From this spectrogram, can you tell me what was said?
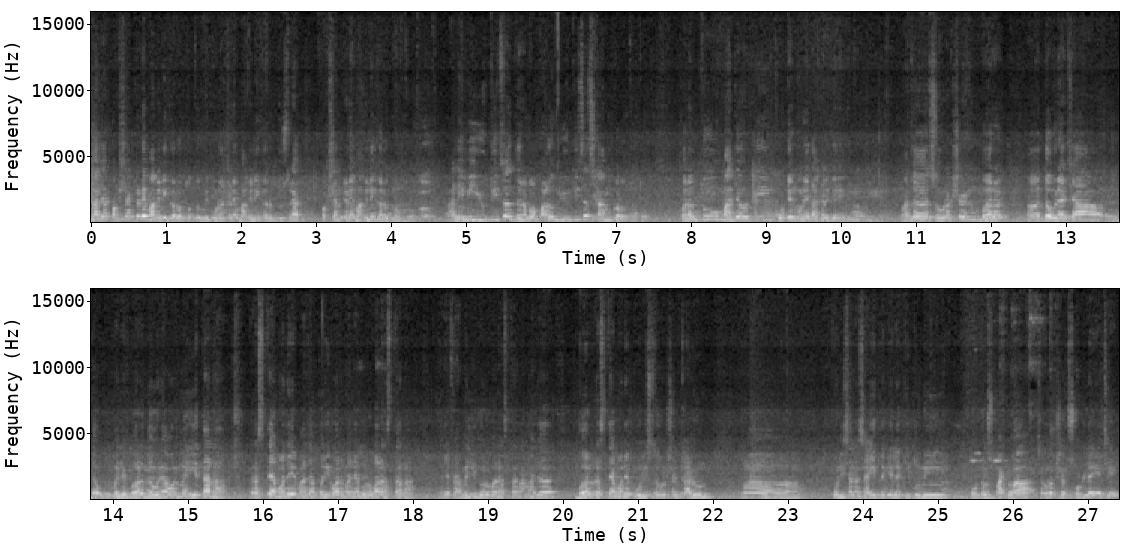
माझ्या पक्षाकडे मागणी करत होतो मी कोणाकडे मागणी करत दुसऱ्या पक्षांकडे मागणी करत नव्हतो. आणि मी युतीचा धर्म पाळून युतीचंच काम करत होतो. परंतु माझ्यावरती खोटे गुन्हे दाखल केले गेले. माझं संरक्षण भर दौऱ्याच्या दौ म्हणजे भर दौऱ्यावरनं येताना रस्त्यामध्ये माझा परिवार माझ्याबरोबर असताना म्हणजे फॅमिली बरोबर असताना माझ्या भर रस्त्यामध्ये पोलीस संरक्षण काढून पोलिसांना सांगितलं गेलं की तुम्ही फोटोज पाठवा संरक्षण सोडलं याचे.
